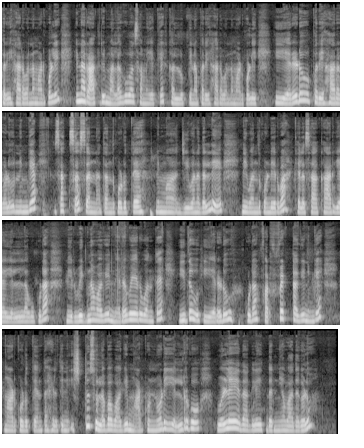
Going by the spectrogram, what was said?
ಪರಿಹಾರವನ್ನು ಮಾಡ್ಕೊಳ್ಳಿ. ಇನ್ನು ರಾತ್ರಿ ಮಲಗುವ ಸಮಯಕ್ಕೆ ಕಲ್ಲುಪ್ಪಿನ ಪರಿಹಾರವನ್ನು ಮಾಡಿಕೊಳ್ಳಿ. ಈ ಎರಡು ಪರಿಹಾರಗಳು ನಿಮಗೆ ಸಕ್ಸಸ್ಸನ್ನು ತಂದುಕೊಡುತ್ತೆ. ನಿಮ್ಮ ಜೀವನದಲ್ಲಿ ನೀವು ಅಂದುಕೊಂಡಿರುವ ಕೆಲಸ, ಕಾರ್ಯ ಎಲ್ಲವೂ ಕೂಡ ನಿರ್ವಿಘ್ನವಾಗಿ ನೆರವೇರುವಂತೆ ಇದು ಈ ಎರಡೂ ಕೂಡ ಪರ್ಫೆಕ್ಟಾಗಿ ನಿಮಗೆ ಮಾಡಿಕೊಡುತ್ತೆ ಅಂತ ಹೇಳ್ತೀನಿ. ಇಷ್ಟು ಸುಲಭವಾಗಿ ಮಾಡ್ಕೊಂಡು ನೋಡಿ ಎಲ್ರಿಗೂ ಒಳ್ಳೆಯದಾಗಲಿ. ಧನ್ಯವಾದಗಳು.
